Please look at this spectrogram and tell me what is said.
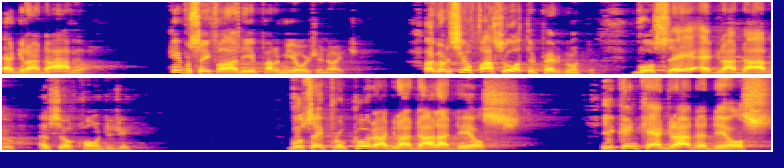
agradável, o que você falaria para mim hoje à noite? Agora, se eu faço outra pergunta, você é agradável ao seu cônjuge? Você procura agradar a Deus? E quem quer agradar a Deus,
